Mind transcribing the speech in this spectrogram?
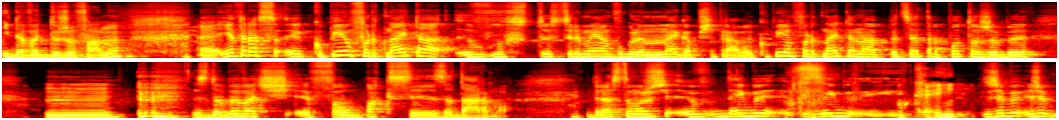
i dawać dużo fanu. E, ja teraz kupiłem Fortnite'a, z którym miałem w ogóle mega przyprawę. Kupiłem Fortnite'a na PC po to, żeby mm, zdobywać V-Bucksy za darmo. Teraz to możesz jakby, jakby okay. żeby, żeby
